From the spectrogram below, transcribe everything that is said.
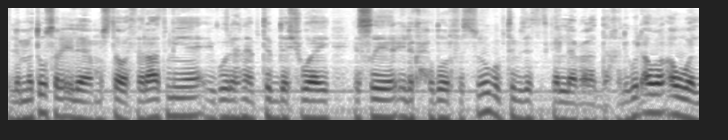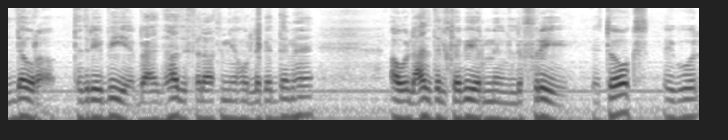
لما توصل إلى مستوى 300 يقول هنا بتبدأ شوي يصير لك حضور في السوق وبتبدأ تتكلم على الدخل يقول أول أول دورة تدريبية بعد هذه 300 هو اللي قدمها أو العدد الكبير من ال free talks. يقول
